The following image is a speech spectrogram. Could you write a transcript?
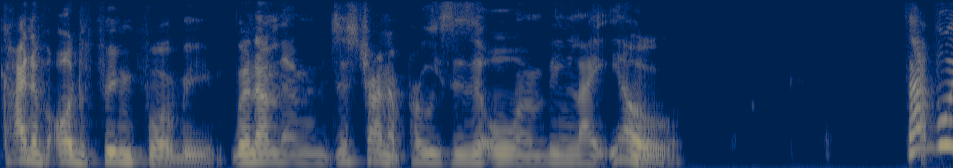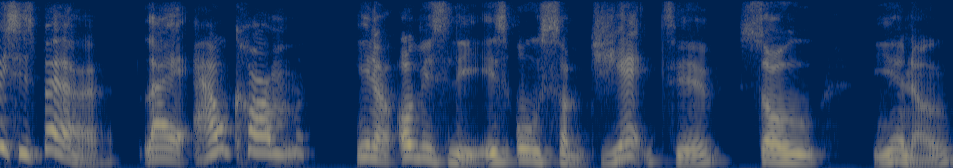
kind of odd thing for me when I'm, I'm, just trying to process it all and being like, yo, that voice is better. Like, how come, you know, obviously it's all subjective. So, you know,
